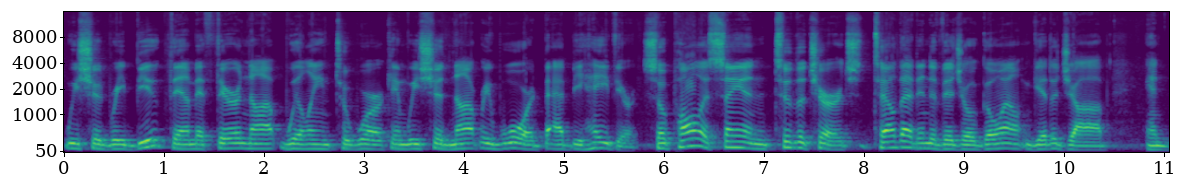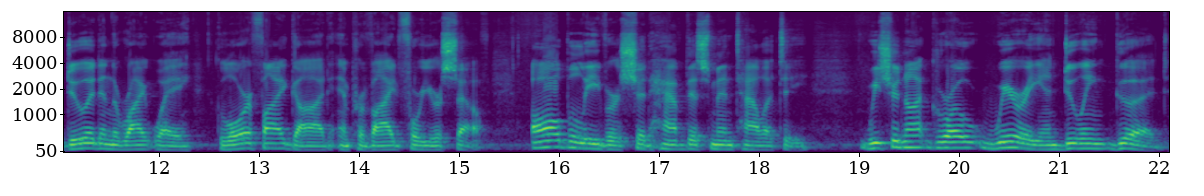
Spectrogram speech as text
we should rebuke them if they're not willing to work, and we should not reward bad behavior. So, Paul is saying to the church, tell that individual, go out and get a job and do it in the right way, glorify God, and provide for yourself. All believers should have this mentality. We should not grow weary in doing good.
